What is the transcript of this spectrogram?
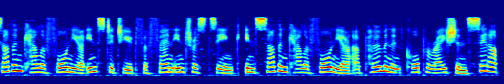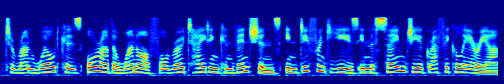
Southern California Institute for Fan Interests Inc. in Southern California are permanent corporations set up to run Worldcons or other one-off or rotating conventions in different years in the same geographical area.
